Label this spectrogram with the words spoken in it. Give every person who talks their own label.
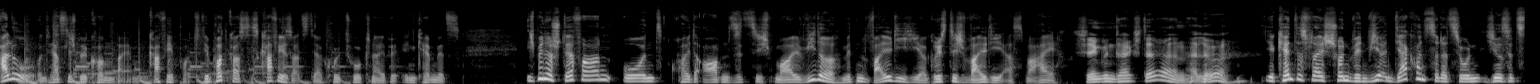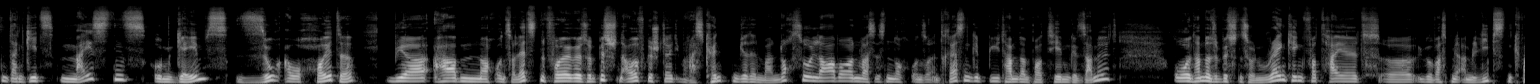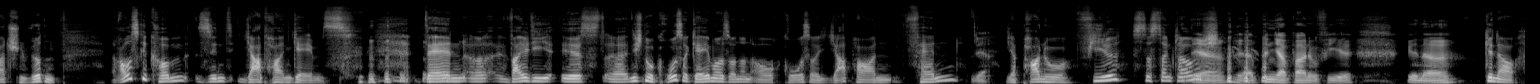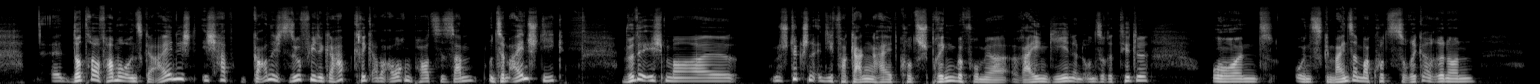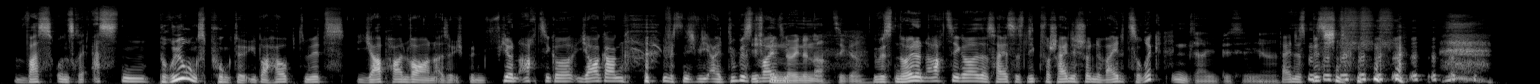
Speaker 1: Hallo und herzlich willkommen beim Kaffeepot, dem Podcast des Kaffeesatz der Kulturkneipe in Chemnitz. Ich bin der Stefan und heute Abend sitze ich mal wieder mit dem Waldi hier. Grüß dich, Waldi, erstmal. Hi.
Speaker 2: Schönen guten Tag, Stefan. Hallo.
Speaker 1: Ihr kennt es vielleicht schon, wenn wir in der Konstellation hier sitzen, dann geht's meistens um Games, so auch heute. Wir haben nach unserer letzten Folge so ein bisschen aufgestellt, über was könnten wir denn mal noch so labern, was ist denn noch unser Interessengebiet, haben da ein paar Themen gesammelt und haben dann so ein bisschen so ein Ranking verteilt, äh, über was wir am liebsten quatschen würden. Rausgekommen sind Japan-Games. Denn äh, Waldi ist äh, nicht nur großer Gamer, sondern auch großer Japan-Fan.
Speaker 2: Ja.
Speaker 1: Japanophil ist das dann, glaube ich.
Speaker 2: Ja, ja, bin Japanophil. Genau.
Speaker 1: Genau. Äh, Dort drauf haben wir uns geeinigt. Ich habe gar nicht so viele gehabt, krieg aber auch ein paar zusammen. Und zum Einstieg würde ich mal ein Stückchen in die Vergangenheit kurz springen, bevor wir reingehen in unsere Titel und uns gemeinsam mal kurz zurückerinnern, was unsere ersten Berührungspunkte überhaupt mit Japan waren. Also ich bin 84er Jahrgang. Ich weiß nicht, wie alt du bist.
Speaker 2: Ich
Speaker 1: Waldi.
Speaker 2: bin 89er.
Speaker 1: Du bist 89er, das heißt, es liegt wahrscheinlich schon eine Weile zurück.
Speaker 2: Ein kleines bisschen, ja.
Speaker 1: Kleines bisschen.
